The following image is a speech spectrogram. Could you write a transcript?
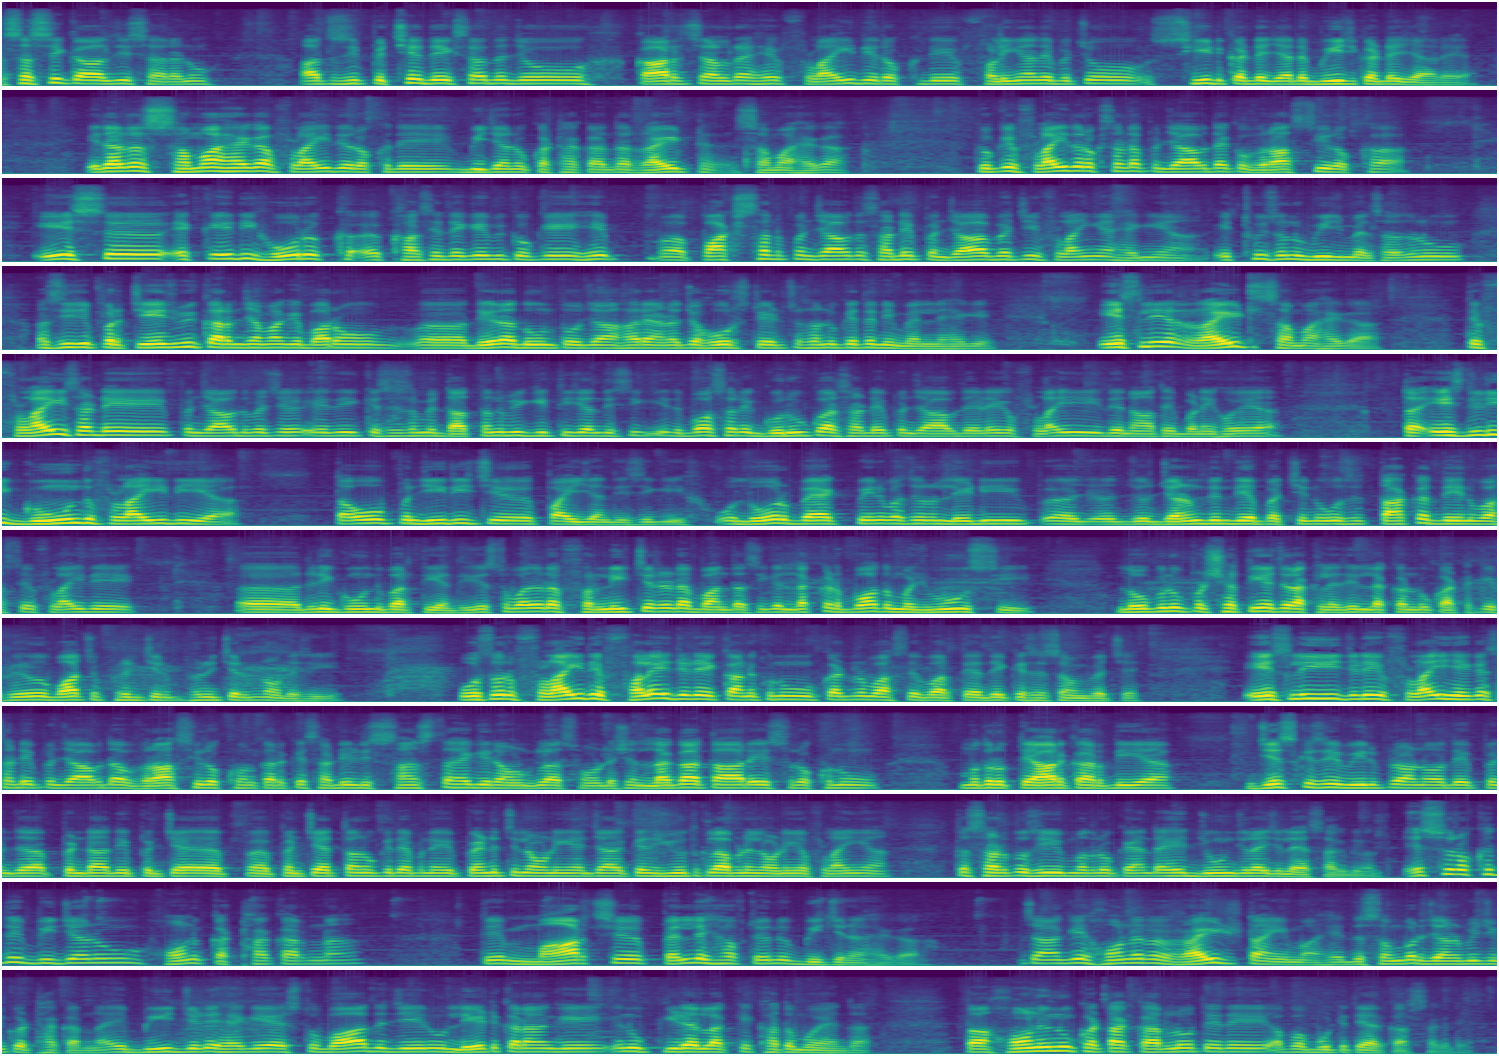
ਸਤਿ ਸ਼੍ਰੀ ਅਕਾਲ ਜੀ ਸਾਰਿਆਂ ਨੂੰ। ਆ ਤੁਸੀਂ ਪਿੱਛੇ ਦੇਖ ਸਕਦੇ ਹੋ ਜੋ ਕਾਰ ਚੱਲ ਰਿਹਾ ਹੈ ਫਲਾਈ ਦੇ ਰੁੱਖ ਦੇ ਫਲੀਆਂ ਦੇ ਵਿੱਚੋਂ ਸੀਡ ਕੱਢੇ ਜਾ ਰਹੇ, ਬੀਜ ਕੱਢੇ ਜਾ ਰਹੇ ਆ। ਇਹਦਾ ਜਿਹੜਾ ਸਮਾਂ ਹੈਗਾ ਫਲਾਈ ਦੇ ਰੁੱਖ ਦੇ ਬੀਜਾਂ ਨੂੰ ਇਕੱਠਾ ਕਰਨ ਦਾ ਰਾਈਟ ਸਮਾਂ ਹੈਗਾ। ਕਿਉਂਕਿ ਫਲਾਈ ਦਾ ਰੁੱਖ ਸਾਡਾ ਪੰਜਾਬ ਦਾ ਇੱਕ ਵਿਰਾਸਤੀ ਰੁੱਖ ਆ। ਇਸ ਇੱਕ ਇਹਦੀ ਹੋਰ ਖ- ਖਾਸੀਅਤ ਹੈਗੀ ਵੀ ਕਿਉਂਕਿ ਇਹ ਪਾਕਿਸਤਾਨ, ਪੰਜਾਬ ਤੇ ਸਾਡੇ ਪੰਜਾਬ ਵਿੱਚ ਹੀ ਫਲਾਈਆਂ ਹੈਗੀਆਂ, ਇੱਥੋਂ ਹੀ ਸਾਨੂੰ ਬੀਜ ਮਿਲ ਸਕਦਾ। ਸਾਨੂੰ, ਅਸੀਂ ਜੇ ਪਰਚੇਜ਼ ਵੀ ਕਰਨ ਜਾਵਾਂਗੇ ਬਾਹਰੋਂ ਦੇਹਰਾਦੂਨ ਤੋਂ ਜਾਂ ਹਰਿਆਣਾ ਤੋਂ ਹੋਰ ਸਟੇਟ ਤੋਂ ਸਾਨੂੰ ਕਿਤੇ ਨਹੀਂ ਮਿਲਣੇ ਹੈਗੇ। ਇਸ ਲਈ ਰਾਈਟ ਸਮਾਂ ਹੈਗਾ। ਤੇ ਫਲਾਈ ਸਾਡੇ ਪੰਜਾਬ ਦੇ ਵਿੱਚ ਇਹਦੀ ਕਿਸੇ ਸਮੇਂ ਦਾਤਨ ਵੀ ਕੀਤੀ ਜਾਂਦੀ ਸੀ ਤੇ ਬਹੁਤ ਸਾਰੇ ਗੁਰੂ ਘਰ ਸਾਡੇ ਪੰਜਾਬ ਦੇ ਜਿਹੜੇ ਫਲਾਈ ਦੇ ਨਾਂ ਤੇ ਬਣੇ ਹੋਏ ਆ। ਤਾਂ ਇਸ ਜਿਹੜੀ ਗੂੰਦ ਫਲਾਈ ਦੀ ਆ, ਤਾਂ ਉਹ ਪੰਜੀਰੀ 'ਚ ਪਾਈ ਜਾਂਦੀ ਸੀਗੀ। ਉਹ ਲੋਅਰ ਬੈਕ ਪੇਨ ਵਾਸਤੇ ਜਦੋਂ ਲੇਡੀ ਜੋ ਜਨਮ ਦਿੰਦੀ ਹੈ ਬੱਚੇ ਨੂੰ, ਉਸ ਤਾਕਤ ਦੇਣ ਵਾਸਤੇ ਫਲਾਈ ਦੇ ਜਿਹੜੀ ਗੂੰਦ ਵਰਤੀ ਜਾਂਦੀ ਸੀ। ਇਸ ਤੋਂ ਬਾਅਦ ਜਿਹੜਾ ਫਰਨੀਚਰ ਜਿਹੜਾ ਬਣਦਾ ਸੀਗਾ, ਲੱਕੜ ਬਹੁਤ ਮਜ਼ਬੂਤ ਸੀ। ਲੋਕ ਨੂੰ ਪ੍ਰਛਤੀਆਂ 'ਚ ਰੱਖ ਲੈਂਦੇ ਸੀ, ਲੱਕੜ ਨੂੰ ਕੱਟ ਕੇ, ਫਿਰ ਉਹ ਬਾਅਦ 'ਚ ਫਰਨੀਚਰ ਫਰਨੀਚਰ ਬਣਾਉਂਦੇ ਸੀ। ਉਸ ਵਾਰ ਫਲਾਈ ਦੇ ਫਲੇ ਜਿਹੜੇ ਕਣਕ ਨੂੰ ਕੱਢਣ ਵਾਸਤੇ ਵਰਤੇ ਜਾਂਦੇ ਕਿਸੇ ਸਮੇਂ ਵਿੱਚ। ਇਸ ਲਈ ਜਿਹੜੇ ਫਲਾਈ ਹੈਗੇ ਸਾਡੇ ਪੰਜਾਬ ਦਾ ਵਿਰਾਸੀ ਰੁੱਖ ਹੋਣ ਕਰਕੇ ਸਾਡੀ ਜਿਹੜੀ ਸੰਸਥਾ ਹੈਗੀ ਰਾਉਂਡ ਗਲਾਸ ਫਾਊਂਡੇਸ਼ਨ ਲਗਾਤਾਰ ਇਸ ਰੁੱਖ ਨੂੰ ਮਤਲਬ ਤਿਆਰ ਕਰਦੀ ਆ। ਜਿਸ ਕਿਸੇ ਵੀਰ ਭਰਾ ਨੂੰ ਉਹਦੇ ਪੰਜਾਬ ਪਿੰਡਾਂ ਦੀ ਪੰਚਾਇ- ਪੰਚਾਇਤਾਂ ਨੂੰ ਕਿਤੇ ਆਪਣੇ ਪਿੰਡ ਚ ਲਾਉਣੀਆਂ ਜਾਂ ਕਿਸੇ ਯੂਥ ਕਲੱਬ ਨੇ ਲਾਉਣੀਆਂ ਫਲਾਈਆਂ ਤਾਂ ਸਰ ਤੁਸੀਂ ਮਤਲਬ ਕਹਿੰਦਾ ਇਹ ਜੂਨ, ਜੁਲਾਈ ਚ ਲੈ ਸਕਦੇ ਹੋ। ਇਸ ਰੁੱਖ ਦੇ ਬੀਜਾਂ ਨੂੰ ਹੁਣ ਇਕੱਠਾ ਕਰਨਾ ਤੇ ਮਾਰਚ ਪਹਿਲੇ ਹਫ਼ਤੇ ਨੂੰ ਬੀਜਣਾ ਹੈਗਾ। ਚਾਹਾਂਗੇ ਹੁਣ ਰਾਈਟ ਟਾਈਮ ਆ ਇਹ, ਦਸੰਬਰ, ਜਨਵਰੀ ਚ ਇਕੱਠਾ ਕਰਨਾ। ਇਹ ਬੀਜ ਜਿਹੜੇ ਹੈਗੇ ਆ, ਇਸ ਤੋਂ ਬਾਅਦ ਜੇ ਇਹਨੂੰ ਲੇਟ ਕਰਾਂਗੇ, ਇਹਨੂੰ ਕੀੜਾ ਲੱਗ ਕੇ ਖਤਮ ਹੋ ਜਾਂਦਾ। ਤਾਂ ਹੁਣ ਇਹਨੂੰ ਇਕੱਠਾ ਕਰ ਲਓ ਤੇ ਇਹਦੇ ਆਪਾਂ ਬੂਟੇ ਤਿਆਰ ਕਰ ਸਕਦੇ ਹਾਂ।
